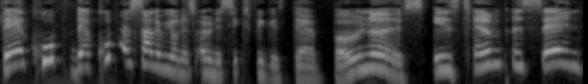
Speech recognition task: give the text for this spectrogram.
their corp their corporate salary on its own is six figures. Their bonus is ten percent.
